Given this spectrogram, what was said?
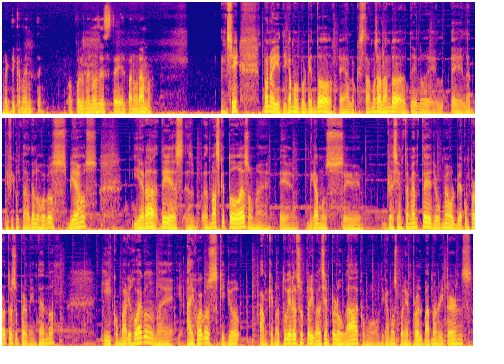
prácticamente. O por lo menos este, el panorama. Sí, bueno, y digamos, volviendo eh, a lo que estábamos hablando de lo de eh, las dificultades de los juegos viejos, y era, de, es, más que todo eso, mae. Eh, digamos, recientemente yo me volví a comprar otro Super Nintendo y con varios juegos, hay juegos que yo, aunque no tuviera el Super, igual siempre lo jugaba, como digamos, por ejemplo, el Batman Returns,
